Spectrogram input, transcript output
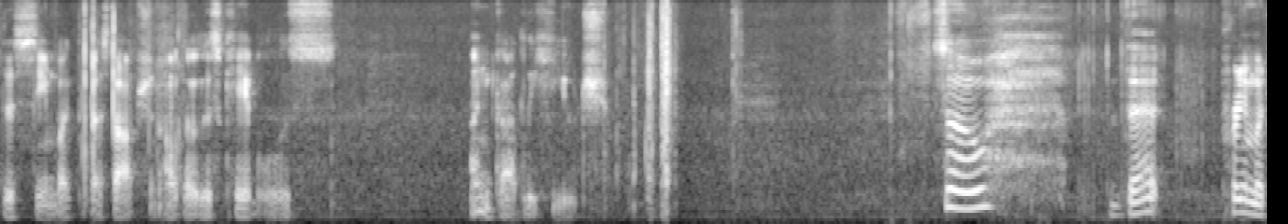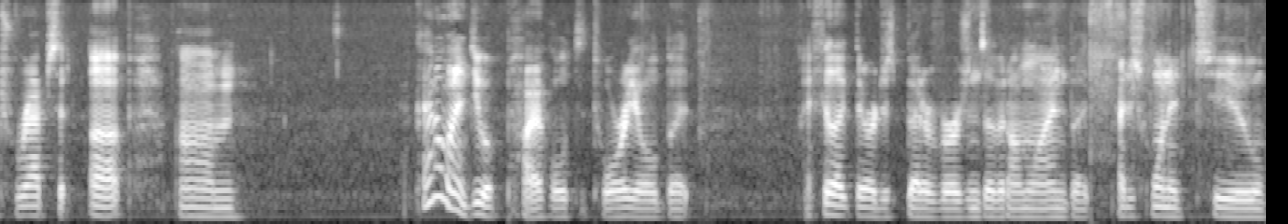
this seemed like the best option, although this cable is ungodly huge. So, that pretty much wraps it up. Um, I kind of want to do a Pi-hole tutorial, but I feel like there are just better versions of it online, but I just wanted to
